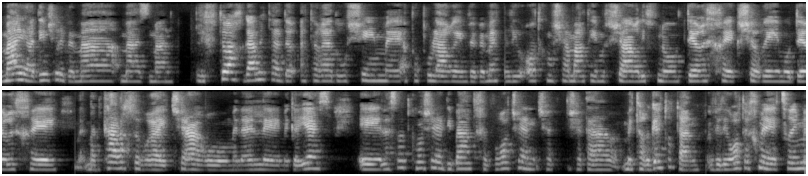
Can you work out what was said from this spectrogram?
מה היעדים שלי ומה הזמן. לפתוח גם את אתרי הדרושים אה, הפופולריים ובאמת לראות, כמו שאמרתי, אם אפשר לפנות דרך אה, קשרים או דרך אה, מנכ"ל החברה, HR או מנהל מגייס, לעשות, כמו שדיברת, חברות שהן, ש, שאתה מטרגט אותן ולראות איך מייצרים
